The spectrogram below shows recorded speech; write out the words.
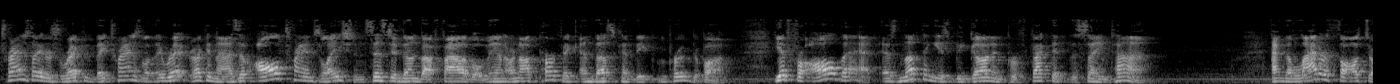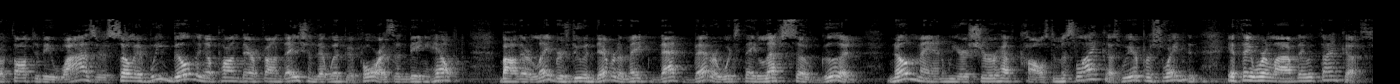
translators rec- they translate they re- recognize that all translations, since they're done by fallible men, are not perfect and thus can be improved upon. Yet for all that, as nothing is begun and perfected at the same time, and the latter thoughts are thought to be wiser. So if we building upon their foundation that went before us and being helped by their labors do endeavor to make that better which they left so good, no man we are sure have cause to mislike us. We are persuaded if they were alive they would thank us.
